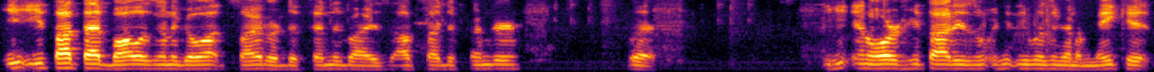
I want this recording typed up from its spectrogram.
He, he thought that ball was going to go outside or defended by his outside defender, but he, in order, he thought he, was, he wasn't going to make it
